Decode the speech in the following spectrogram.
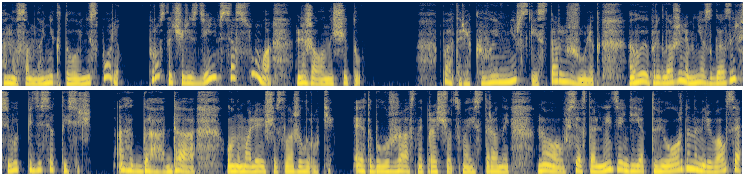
Но со мной никто не спорил. Просто через день вся сумма лежала на счету. «Патрик, вы мерзкий старый жулик. Вы предложили мне за газырь всего пятьдесят тысяч». «Да, да», — он умоляюще сложил руки. Это был ужасный просчет с моей стороны, но все остальные деньги я твердо намеревался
